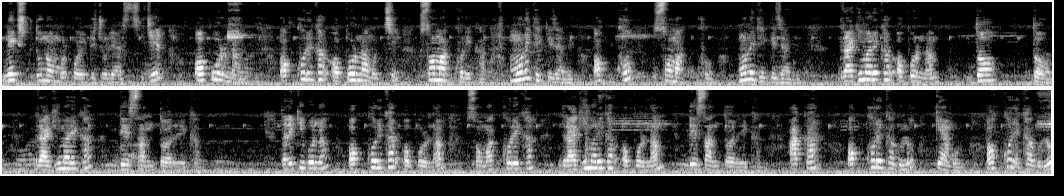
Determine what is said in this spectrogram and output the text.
নেক্সট দু নম্বর পয়েন্টে চলে আসছি, যে অপর নাম। অক্ষরেখার অপর নাম হচ্ছে সমাক্ষরেখা। মনে থেকে যাবে অক্ষ সমাক্ষ। মনে থেকে যাবে। দ্রাঘিমা রেখার অপর নাম দ দ। দ্রাঘিমা রেখা দেশান্তর রেখা তাহলে কি বললাম? অক্ষরেখার অপর নাম সমাক্ষরেখা দ্রাঘিমা রেখার অপর নাম দেশান্তর রেখা আকার, অক্ষরেখাগুলো কেমন? অক্ষরেখাগুলো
